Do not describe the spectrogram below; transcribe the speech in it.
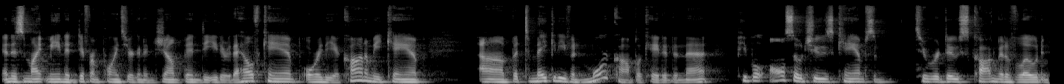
And this might mean at different points you're going to jump into either the health camp or the economy camp. Uh, but to make it even more complicated than that, people also choose camps to reduce cognitive load,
